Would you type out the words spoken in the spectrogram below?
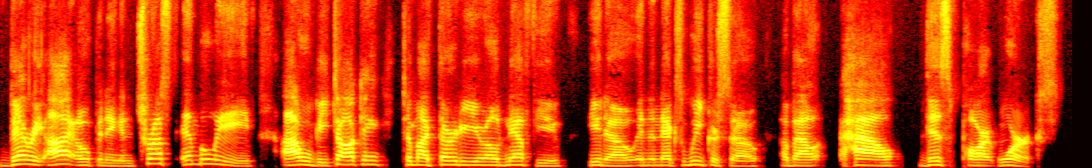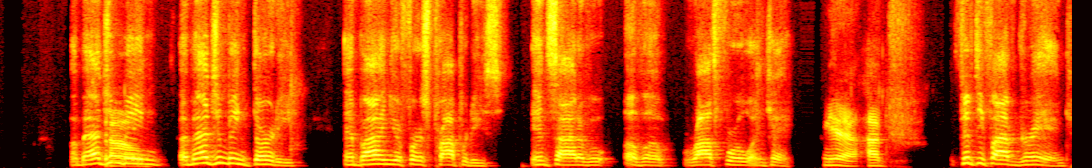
very eye opening and trust and believe I will be talking to my 30 year old nephew, you know, in the next week or so about how this part works. Imagine so, being imagine being 30 and buying your first properties inside of a of a Roth 401k. Yeah, I, 55 grand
